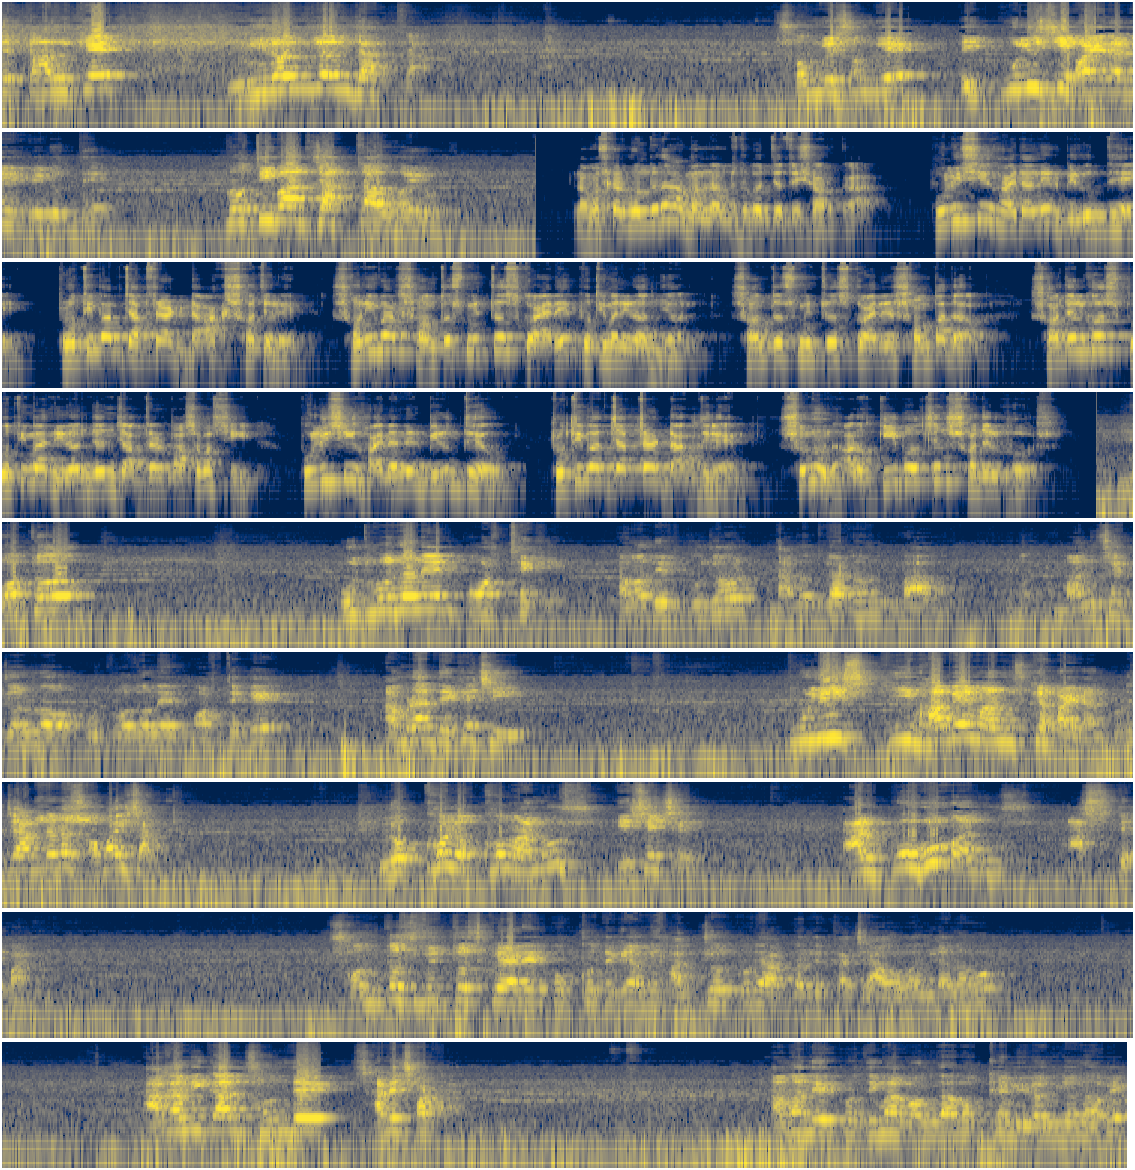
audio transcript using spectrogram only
যে কালকে নিরঞ্জন যাত্রা, সঙ্গে সঙ্গে এই পুলিশি হয়রানির বিরুদ্ধে প্রতিবাদ যাত্রাও হয়ে নমস্কার বন্ধুরা, আমার নাম ধ্রুবজ্যোতি সরকার। পুলিশি হয়রানির বিরুদ্ধে প্রতিবাদ যাত্রার ডাক সচলের শনিবার সন্তোষ মিত্র স্কোয়ারে প্রতিমা নিরঞ্জন। সন্তোষ মিত্র স্কোয়ারের সম্পাদক সজল ঘোষ প্রতিমা নিরঞ্জন যাত্রার পাশাপাশি পুলিশি হয়রানির বিরুদ্ধেও প্রতিবাদ যাত্রার ডাক দিলেন। শুনুন, আরও কি বলছেন সজল ঘোষ। গত উদ্বোধনের পর থেকে আমাদের পুজোর দ্বারোদ্ঘাটন বা মানুষের জন্য উদ্বোধনের পর থেকে আমরা দেখেছি পুলিশ কীভাবে মানুষকে হয়রান করেছে। আপনারা সবাই সাক্ষী। লক্ষ লক্ষ মানুষ এসেছে আর বহু মানুষ আসতে পারে। সন্তোষ মিত্র স্কোয়ারের পক্ষ থেকে আমি হাত জোর করে আপনাদের কাছে আহ্বান জানাব। আগামীকাল সন্ধে সাড়ে ছটায় আমাদের প্রতিমা গঙ্গাবক্ষে নিরঞ্জন হবে।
